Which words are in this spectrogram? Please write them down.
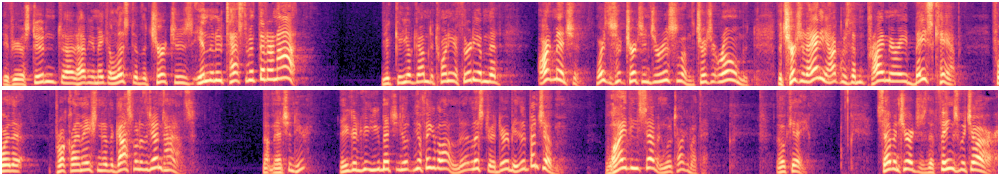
If you're a student, I'd have you make a list of the churches in the New Testament that are not. You, will come to 20 or 30 of them that aren't mentioned. Where's the church in Jerusalem? The church at Rome? The church at Antioch was the primary base camp for the proclamation of the gospel to the Gentiles. Not mentioned here. You, can, you mention, you'll, you'll, think of a lot. Lystra, Derbe, there's a bunch of them. Why these seven? We'll talk about that. Okay. Seven churches, the things which are.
